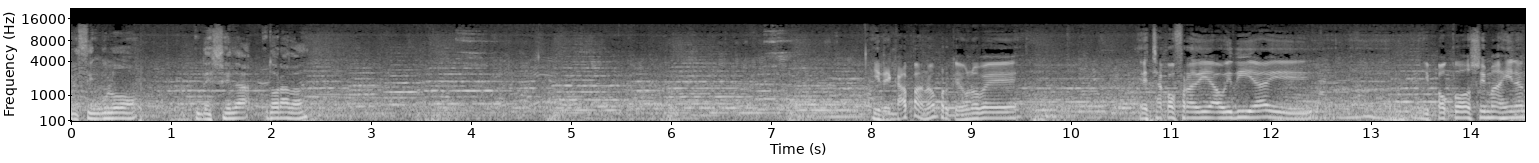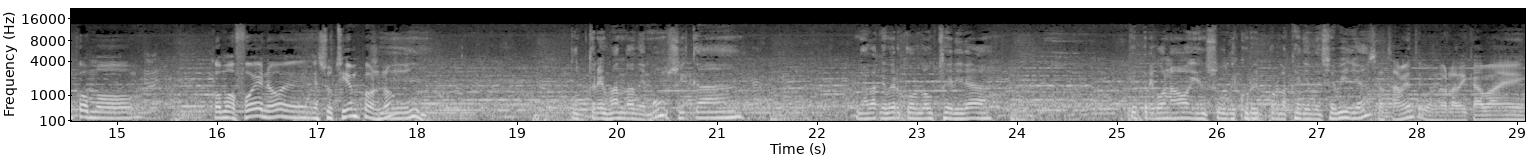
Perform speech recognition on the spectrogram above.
El cíngulo de seda dorada. y de capa, ¿no? Porque uno ve esta cofradía hoy día y, y pocos se imaginan cómo, cómo fue, ¿no? En, en sus tiempos, ¿no? Sí. Con tres bandas de música. Nada que ver con la austeridad que pregona hoy en su discurrir por las calles de Sevilla. Exactamente, cuando radicaba en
